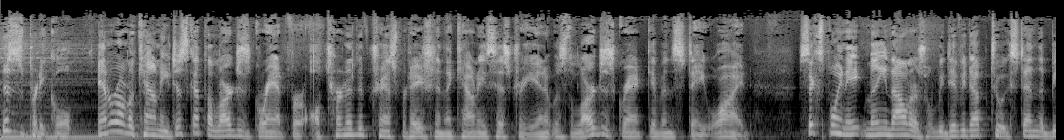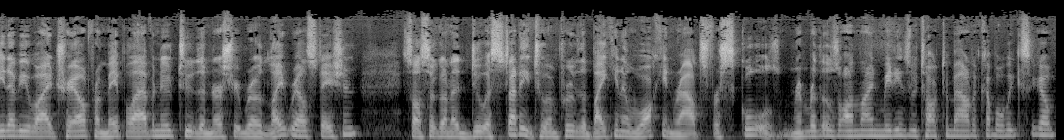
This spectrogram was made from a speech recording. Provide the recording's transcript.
This is pretty cool. Anne Arundel County just got the largest grant for alternative transportation in the county's history, and it was the largest grant given statewide. $6.8 million will be divvied up to extend the BWI trail from Maple Avenue to the Nursery Road Light Rail Station. It's also going to do a study to improve the biking and walking routes for schools. Remember those online meetings we talked about a couple weeks ago?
